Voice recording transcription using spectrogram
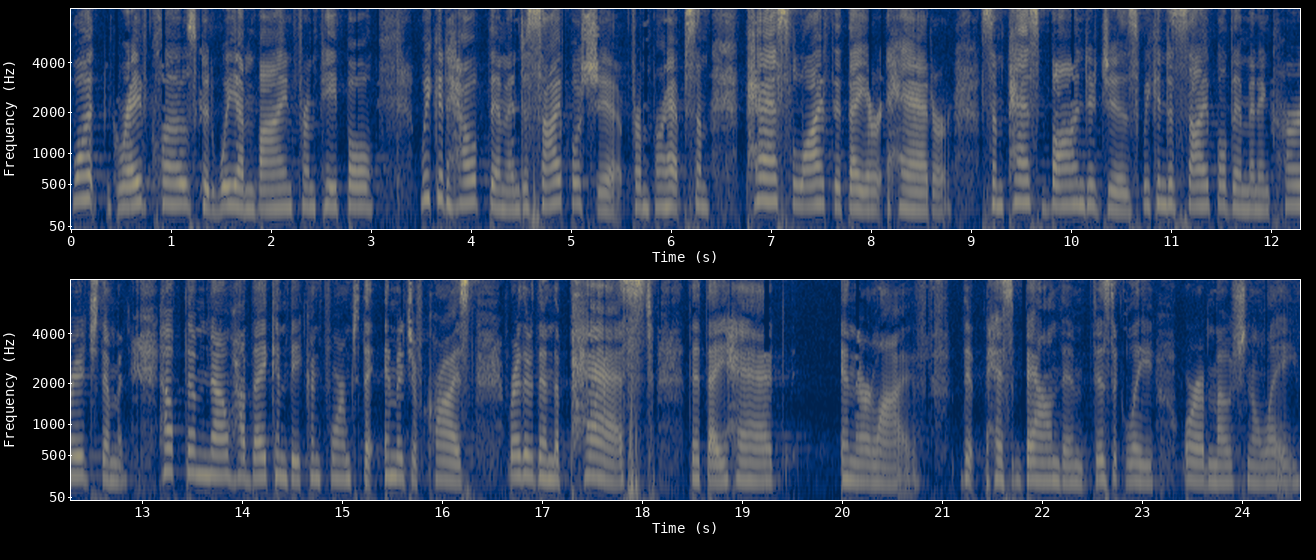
what grave clothes could we unbind from people? We could help them in discipleship from perhaps some past life that they are, had or some past bondages. We can disciple them and encourage them and help them know how they can be conformed to the image of Christ rather than the past that they had in their life that has bound them physically or emotionally.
